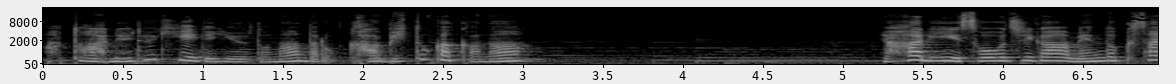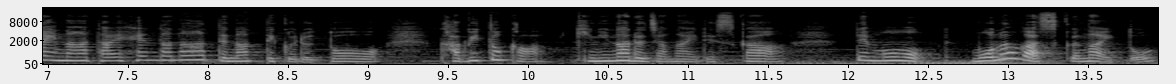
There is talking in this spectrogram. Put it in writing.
あとアレルギーで言うと何だろう。カビとかかな。やはり掃除がめんどくさいな大変だなってなってくるとカビとか気になるじゃないですか。でも物が少ないと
